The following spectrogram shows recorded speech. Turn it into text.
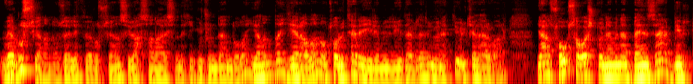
ve Rusya'nın özellikle Rusya'nın silah sanayisindeki gücünden dolayı yanında yer alan otoriter eğilimli liderlerin yönettiği ülkeler var. Yani Soğuk Savaş dönemine benzer bir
